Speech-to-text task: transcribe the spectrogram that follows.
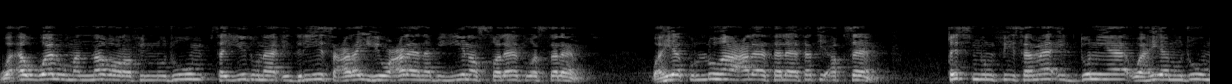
وأول من نظر في النجوم سيدنا إدريس عليه وعلى نبينا الصلاة والسلام وهي كلها على ثلاثة أقسام. قسم في سماء الدنيا وهي نجوم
